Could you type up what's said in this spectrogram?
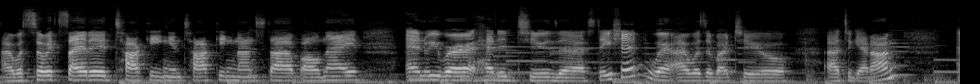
I was so excited, talking and talking nonstop all night, and we were headed to the station where I was about to uh, to get on. Uh,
